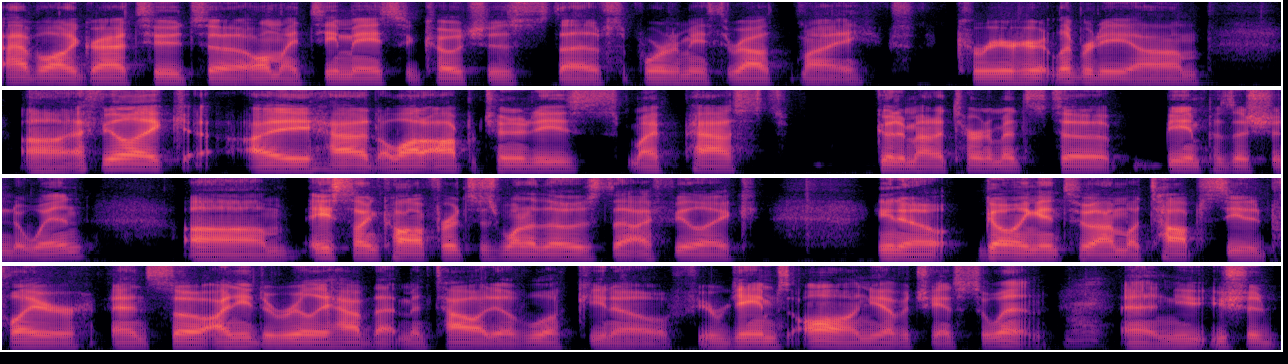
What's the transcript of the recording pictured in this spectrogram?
I have a lot of gratitude to all my teammates and coaches that have supported me throughout my career here at Liberty. Um, uh, I feel like I had a lot of opportunities my past good amount of tournaments to be in position to win. Um, ASUN Conference is one of those that I feel like, you know, going into I'm a top seeded player, and so I need to really have that mentality of look, you know, if your game's on, you have a chance to win Right. and you, you should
